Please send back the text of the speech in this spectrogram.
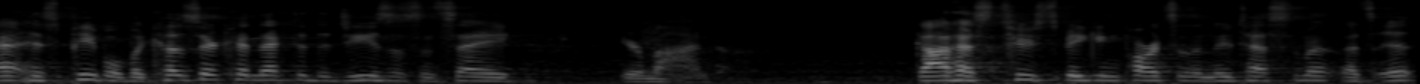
at his people because they're connected to Jesus and say, You're mine. God has two speaking parts in the New Testament. That's it.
